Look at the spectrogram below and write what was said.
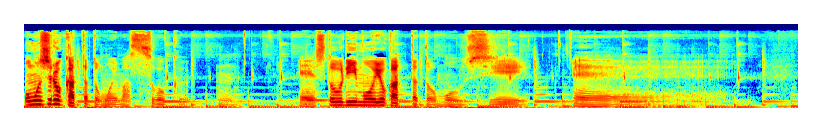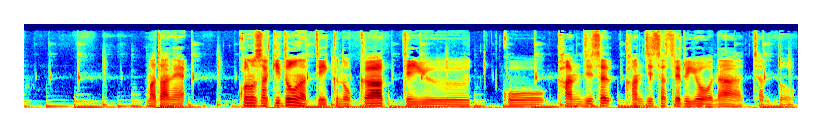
ー、面白かったと思います、すごく。うん。えー、ストーリーも良かったと思うし、えー、またね、この先どうなっていくのかっていう、こう、感じさ、感じさせるような、ちゃんと、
